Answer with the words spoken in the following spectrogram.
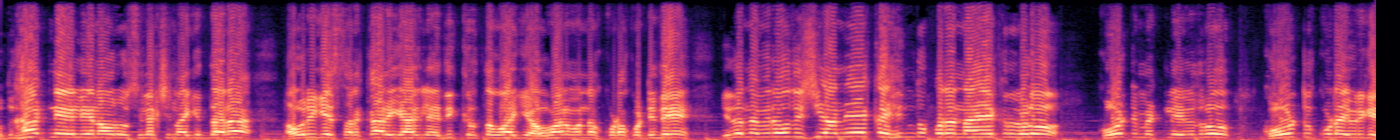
ಉದ್ಘಾಟನೆಯಲ್ಲಿ ಏನವರು ಸಿಲೆಕ್ಷನ್ ಆಗಿದ್ದಾರೆ? ಅವರಿಗೆ ಸರ್ಕಾರ ಈಗಾಗಲೇ ಅಧಿಕೃತವಾಗಿ ಆಹ್ವಾನವನ್ನು ಕೂಡ ಕೊಟ್ಟಿದೆ. ಇದನ್ನು ವಿರೋಧಿಸಿ ಅನೇಕ ಹಿಂದೂ ಪರ ನಾಯಕರುಗಳು ಕೋರ್ಟ್ ಮೆಟ್ಲೇರಿದ್ರು ಕೋರ್ಟ್ ಕೂಡ ಇವರಿಗೆ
